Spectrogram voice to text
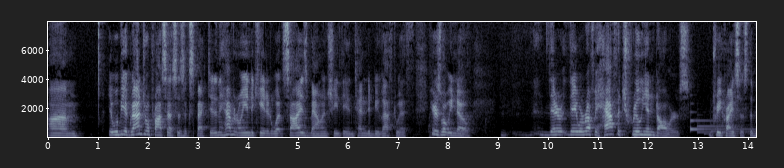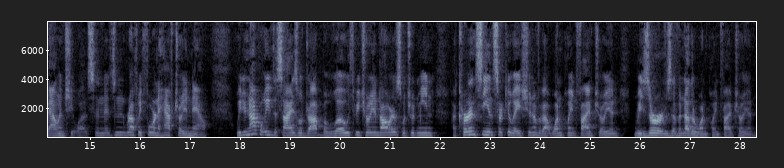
Um, it will be a gradual process as expected, and they haven't really indicated what size balance sheet they intend to be left with. Here's what we know. There, they were roughly half a trillion dollars pre-crisis the balance sheet was, and it's roughly four and a half trillion now. We do not believe the size will drop below three trillion dollars, which would mean a currency in circulation of about 1.5 trillion, reserves of another 1.5 trillion.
